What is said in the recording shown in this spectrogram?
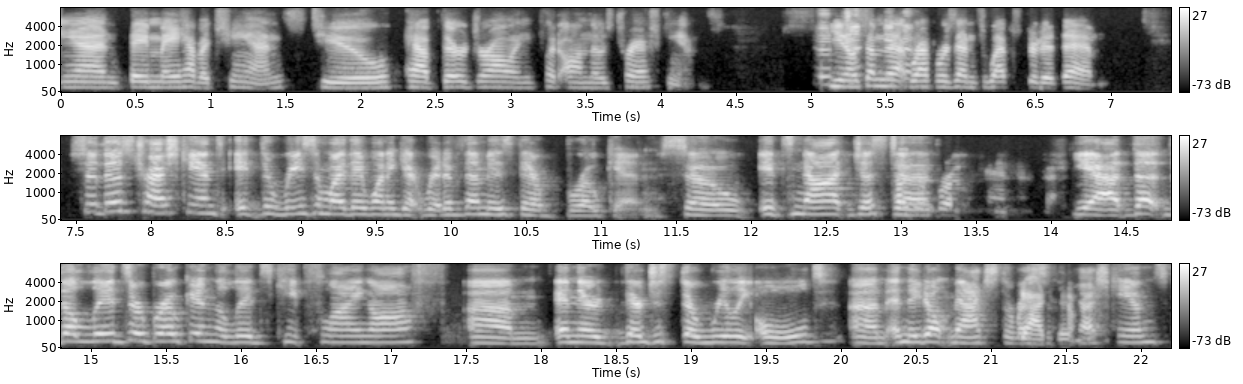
and they may have a chance to have their drawing put on those trash cans. So you know something that represents webster to them. So those trash cans it, the reason why they want to get rid of them is they're broken. So it's not just oh, a yeah the the lids are broken the lids keep flying off um, and they're they're just they're really old um, and they don't match the rest gotcha. of the trash cans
